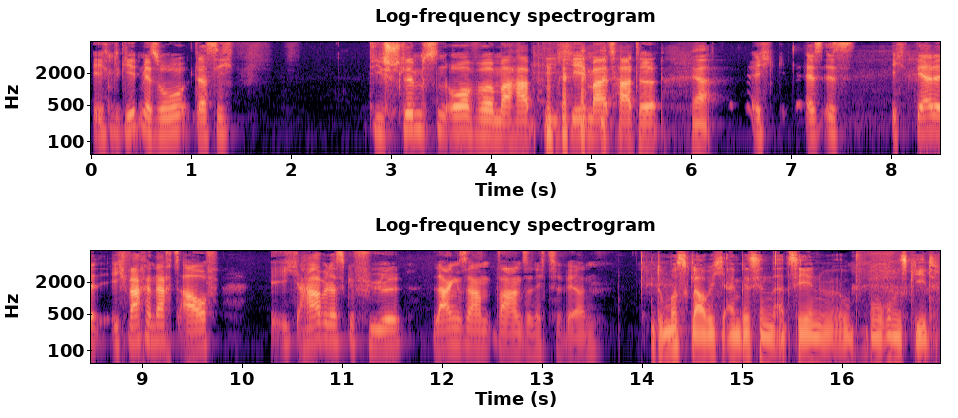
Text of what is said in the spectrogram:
Es geht mir so, dass ich die schlimmsten Ohrwürmer habe, die ich jemals hatte. Ja. Ich, es ist, ich werde, ich wache nachts auf. Ich habe das Gefühl, langsam wahnsinnig zu werden. Du musst, glaube ich, ein bisschen erzählen, worum es geht.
